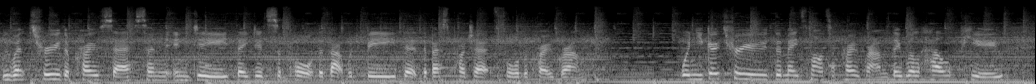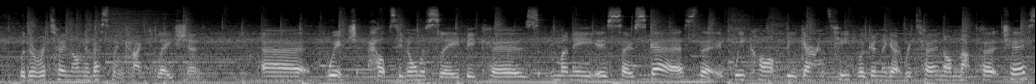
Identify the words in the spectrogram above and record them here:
We went through the process and indeed they did support that that would be the, the best project for the programme. When you go through the Made Smarter programme, they will help you with a return on investment calculation uh, which helps enormously because money is so scarce that if we can't be guaranteed we're going to get return on that purchase,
